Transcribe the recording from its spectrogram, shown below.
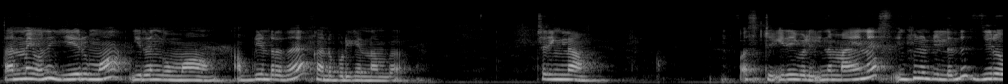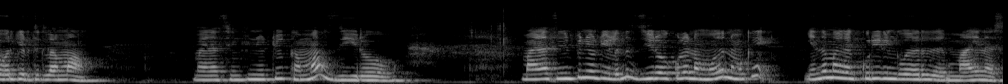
தன்மை வந்து ஏறுமா இறங்குமா? அப்படின்றத கண்டுபிடிக்கணும் நம்ம. சரிங்களா? ஃபஸ்ட்டு இடைவெளி. இந்த மைனஸ் இன்ஃபினிட்டிலேருந்து ஜீரோ வரைக்கும் எடுத்துக்கலாமா? Minus infinity comma zero minus இன்ஃபினிட்டிலேருந்து ஜீரோக்குள்ளே நம்ம போது நமக்கு எந்த மாதிரி குறியீடு இங்கே வருது? மைனஸ்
